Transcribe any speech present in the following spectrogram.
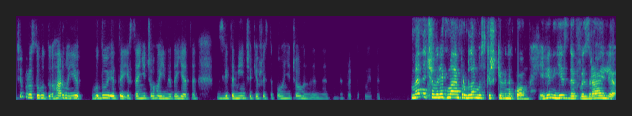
чи просто гарно її годуєте і все, нічого їй не даєте з вітамінчиків, щось такого, нічого не, не, не практикуєте? У мене чоловік має проблему з кишківником, і він їздив в Ізраїль е,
